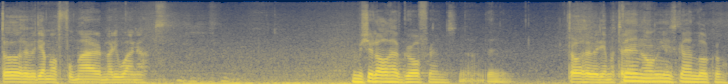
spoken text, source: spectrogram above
todos deberíamos fumar marihuana, we should all have girlfriends, no, then, todos deberíamos tener then novias. he's gone loco.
